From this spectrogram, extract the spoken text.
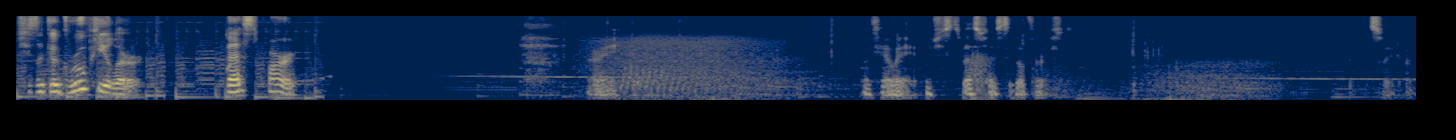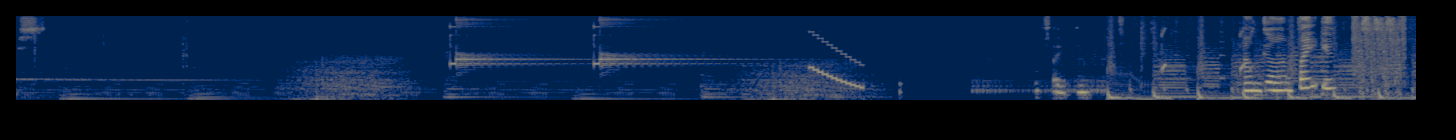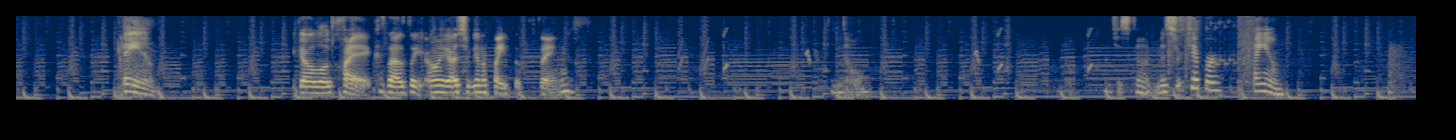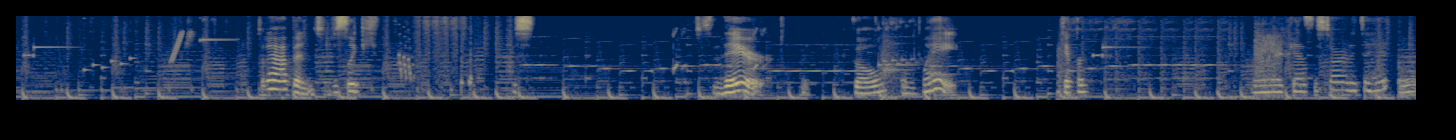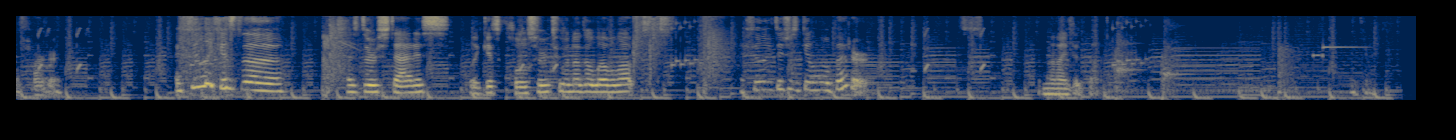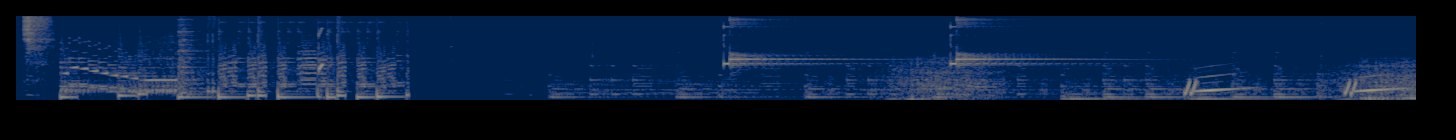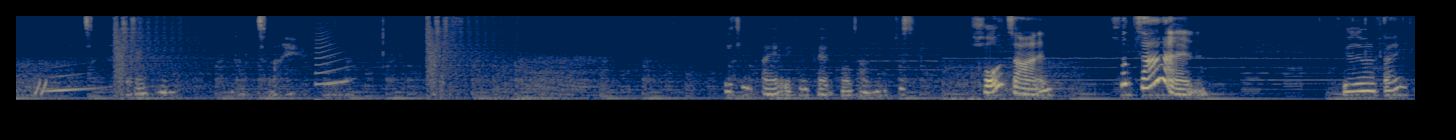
She's like a group healer. Best part. Alright. Okay, wait. Which is the best place to go first? I'm gonna fight you. Bam. I got a little quiet because I was like, oh my gosh, we're gonna fight this thing. No. I'm just gonna Mr. Kipper. Bam. What happened? Just like just just there. Go away. Kipper. And I guess it started to hit a little harder. I feel like as the as their status like gets closer to another level up, I feel like they just get a little better. And then I did that. Hold on. Hold on. Do you really want to fight?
